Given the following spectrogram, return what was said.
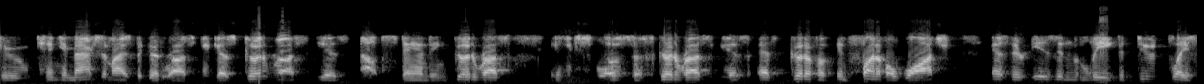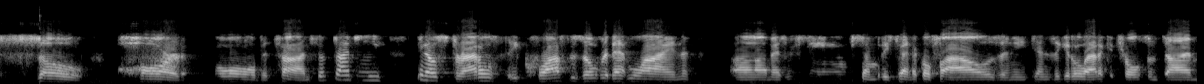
to can you maximize the good Russ because good Russ is outstanding. Good Russ is explosive. Good Russ is as good of a in front of a watch as there is in the league. The dude plays so hard all the time. Sometimes he, you know, straddles, he crosses over that line, um, as we've seen some of these technical fouls, and he tends to get a lot of control sometime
